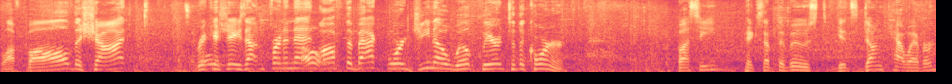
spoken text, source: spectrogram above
Fluff ball, the shot. Ricochets out in front of net, Oh. off the backboard. Gino will clear it to the corner. Bussy picks up the boost, gets dunked, however.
